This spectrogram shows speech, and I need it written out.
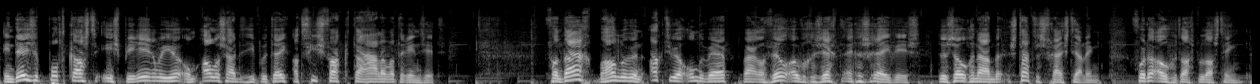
In deze podcast inspireren we je om alles uit het hypotheekadviesvak te halen wat erin zit. Vandaag behandelen we een actueel onderwerp waar al veel over gezegd en geschreven is: de zogenaamde startersvrijstelling voor de overdrachtsbelasting.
